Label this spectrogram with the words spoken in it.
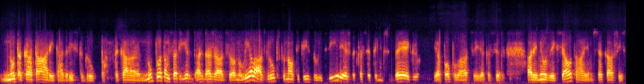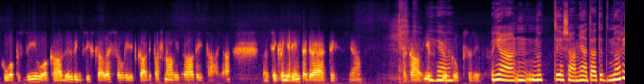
Nu, tā, tā arī tāda riska grupa. Tā kā, nu, protams, arī ir arī dažādas nu, lielās grupas, kur nav tikai izdalīti vīrieši, bet kas ir pieņemsim bēgļu ja, populācija, ja, kas ir arī milzīgs jautājums, ja, kā šīs kopas dzīvo, kāda ir viņu psihiskā veselība, kādi pašnāvību rādītāji, ja, cik viņi ir integrēti. Ja. Tā kā ir, ir grupas arī. Jā, nu, Tiešām, jā, tā tad nu, arī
